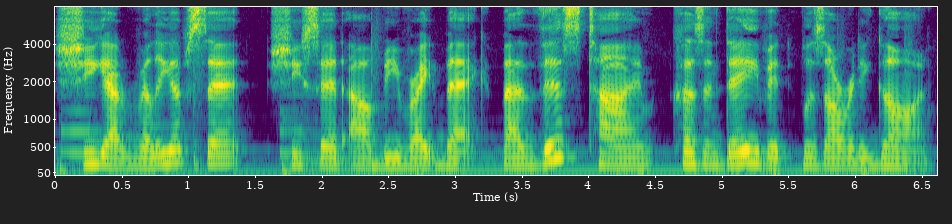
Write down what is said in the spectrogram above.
She got really upset she said, I'll be right back. By this time, cousin David was already gone.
